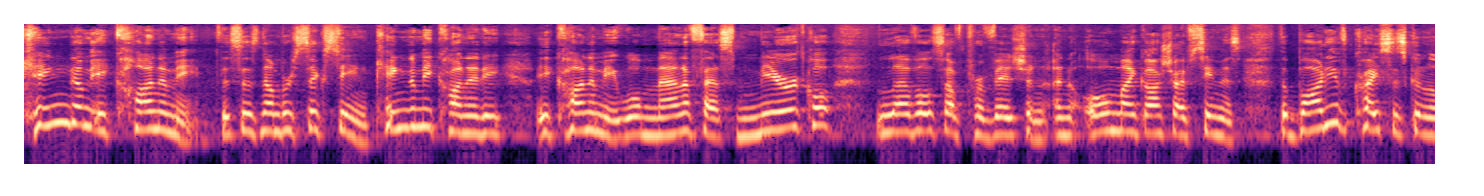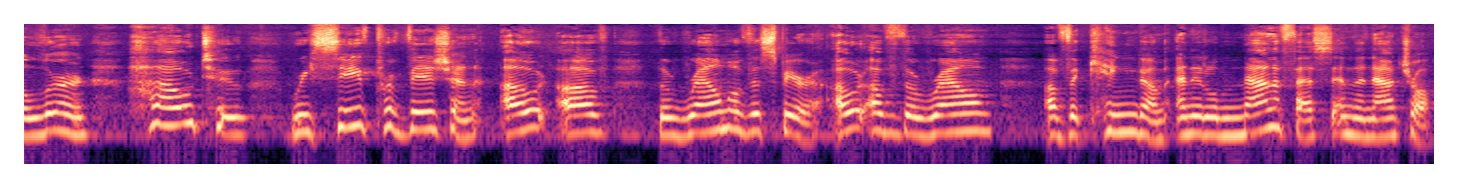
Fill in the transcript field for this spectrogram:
Kingdom economy. This is number 16. Kingdom economy economy will manifest miracle levels of provision. And oh my gosh, I've seen this. The body of Christ is going to learn how to receive provision out of the realm of the spirit, out of the realm of the kingdom, and it'll manifest in the natural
